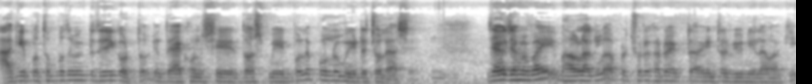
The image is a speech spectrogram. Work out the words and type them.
আগে প্রথম প্রথম একটু দেরি করতো কিন্তু এখন সে দশ মিনিট বলে পনেরো মিনিটে চলে আসে। যাই হোক জাফর ভাই ভালো লাগল। আপনার ছোটখাটো একটা ইন্টারভিউ নিলাম আর কি।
